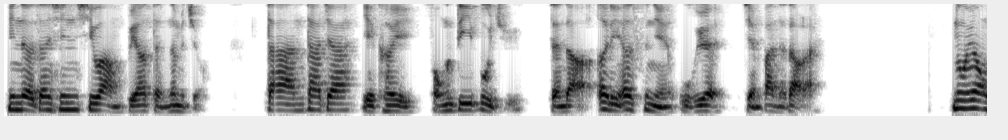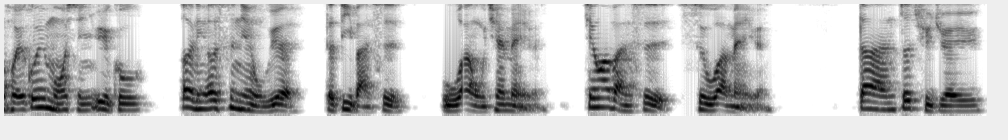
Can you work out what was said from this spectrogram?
因的真心希望不要等那么久，当然大家也可以逢低布局，等到二零二四年五月减半的到来。若用回归模型预估，二零二四年五月的地板是五万五千美元，天花板是十五万美元。当然，这取决于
